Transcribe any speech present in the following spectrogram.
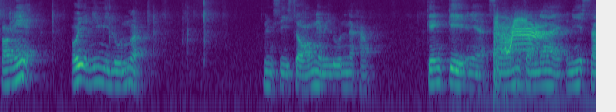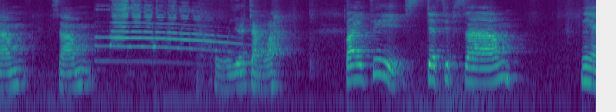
ซองนี้ โอ้ยอันนี้มีลุ้นว่ะหนึ่งสี่สองเนี่ยมีลุ้นนะครับ เกงกิเนี่ยซ้ำจำได้ อันนี้ซ้ำซ้ำโหเยอะจังวะ ไปที่เจ็ดสิบสาม นี่ไง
